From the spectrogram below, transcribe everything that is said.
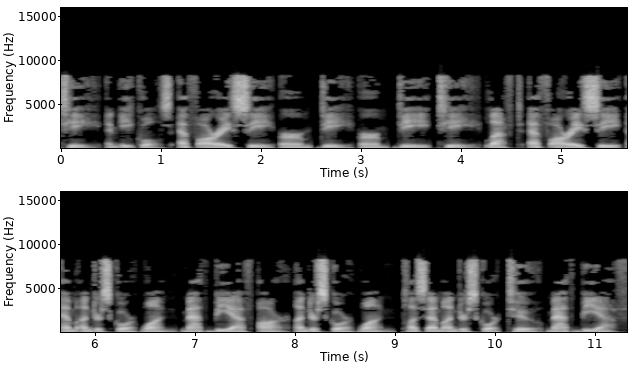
T and equals frac erm D erm D T left frac M underscore 1 math BF R underscore 1 plus M underscore 2 math BF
